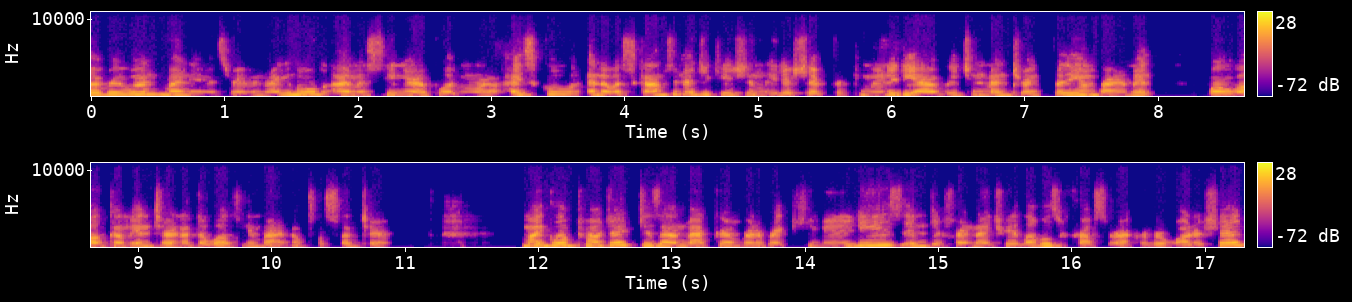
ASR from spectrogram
everyone. My name is Raven Regenold. I'm a senior at Beloit Memorial High School and a Wisconsin Education Leadership for Community Outreach and Mentoring for the Environment, or Welcome Intern at the Welty Environmental Center. My GLOBE project is on macroinvertebrate communities in different nitrate levels across the Rock River watershed.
